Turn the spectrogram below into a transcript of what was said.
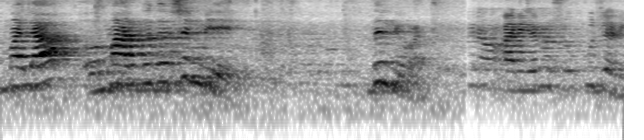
मला मार्गदर्शन मिळेल. धन्यवाद. आर्यन अशोक पुजारी.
